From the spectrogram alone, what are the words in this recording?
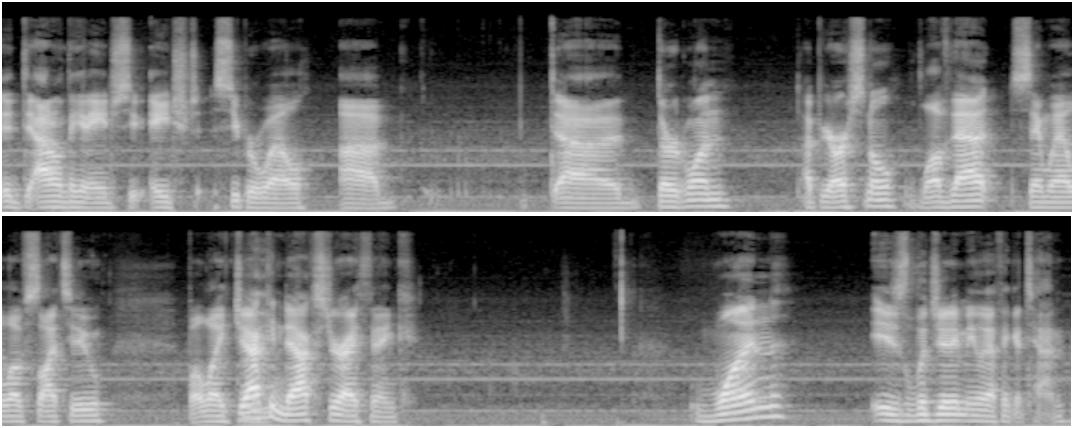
it, i don't think it aged, aged super well. Uh, uh, third one up your arsenal love that. Same way i love sly 2 but like jak Right. and daxter i think one is legitimately i think a 10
